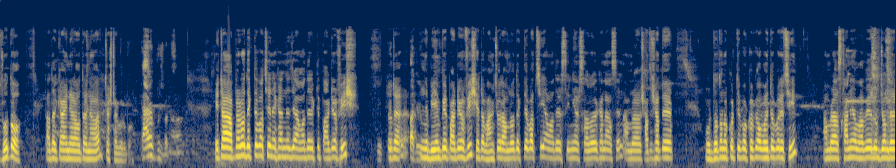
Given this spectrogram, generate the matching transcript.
দ্রুত তাদেরকে আইনের আওতায় নেওয়ার চেষ্টা করব? এটা আপনারাও দেখতে পাচ্ছেন এখানে যে আমাদের একটি পার্টি অফিস এটা? বিএনপির পার্টি অফিস এটা ভাঙচুর আমরাও দেখতে পাচ্ছি আমাদের সিনিয়র স্যারও এখানে আছেন। আমরা সাথে সাথে ঊর্ধ্বতন কর্তৃপক্ষকে অবহিত করেছি। আমরা স্থানীয়ভাবে লোকজনদের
